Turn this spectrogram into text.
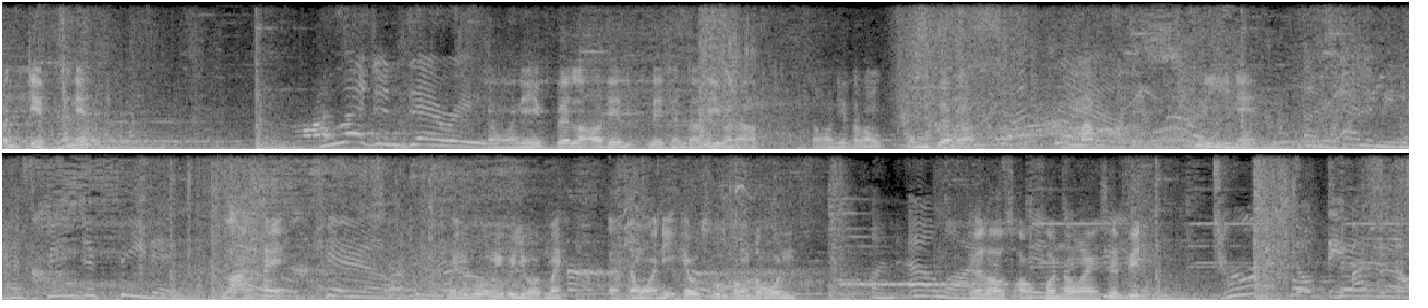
มันเจ็บนะเนี่ย Legendary. จังหวะนี้เพื่อนเราเอาเลเจนดารี่มาแล้วครับจังหวะนี้เราต้องอมเพื่อนก่อนมับนี่เนี่ย An enemy has been defeated. ล้างให้ Kill. ไม่รู้ว่ามีประโยชน์ไหมแต่จังหวะนี้เอลสูต้องโดน An ally เดี๋ยวเรา has สอง been คนเอาไงเซฟิต Triple kill.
